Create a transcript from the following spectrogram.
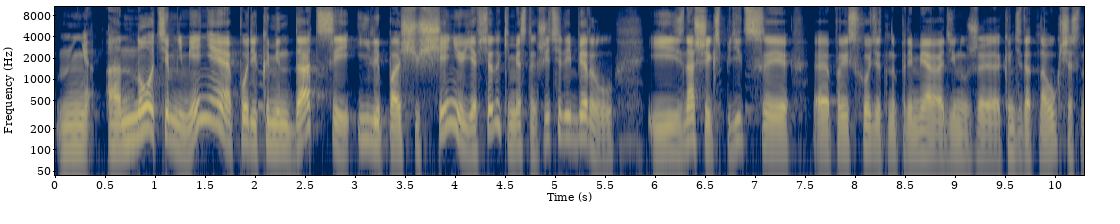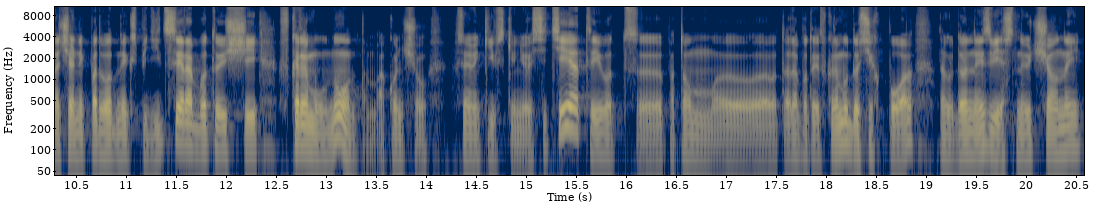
А, но, тем не менее, по рекомендации или по ощущению я все-таки местных жителей беру. И из нашей экспедиции э, происходит, например, один уже кандидат наук, сейчас начальник подводной экспедиции, работающий в Крыму. Ну, он там окончил в свое время Киевский университет, и вот э, потом э, вот, работает в Крыму до сих пор. Довольно известный ученый.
